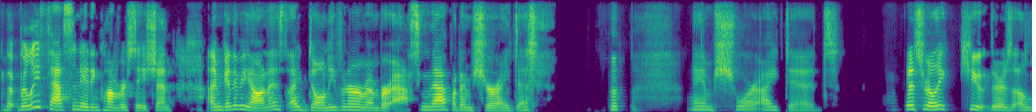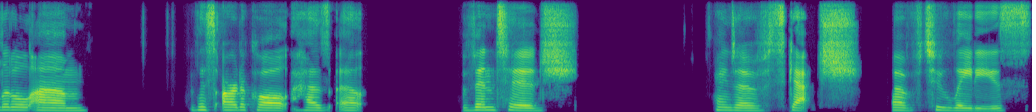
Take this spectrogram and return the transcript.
But really fascinating conversation. I'm going to be honest, I don't even remember asking that, but I'm sure I did. I am sure I did. It's really cute. There's a little um this article has a vintage kind of sketch of two ladies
